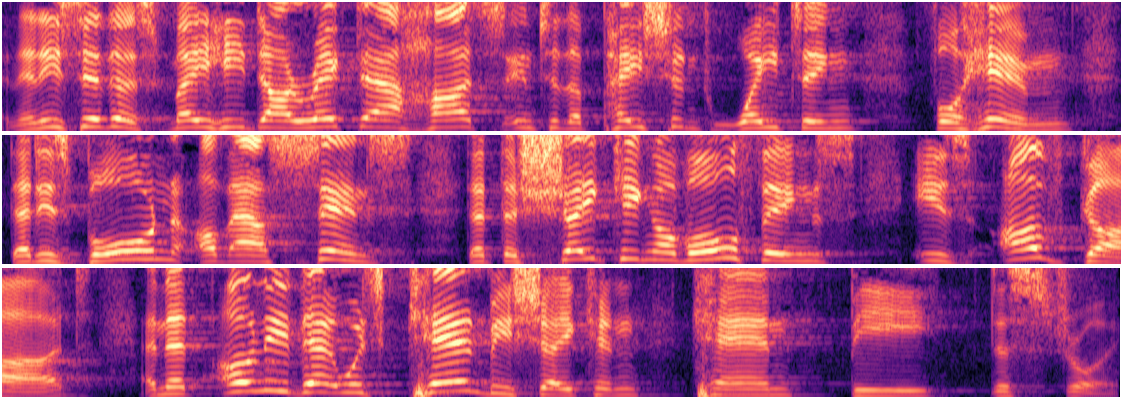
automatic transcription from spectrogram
And then he said this May He direct our hearts into the patient waiting for him that is born of our sense that the shaking of all things is of God, and that only that which can be shaken can be destroyed.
